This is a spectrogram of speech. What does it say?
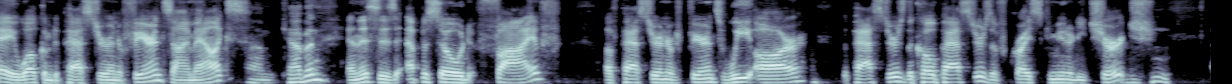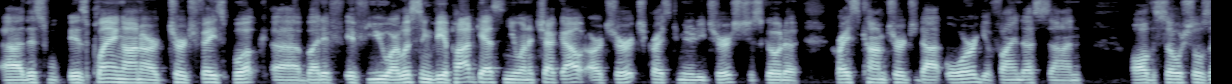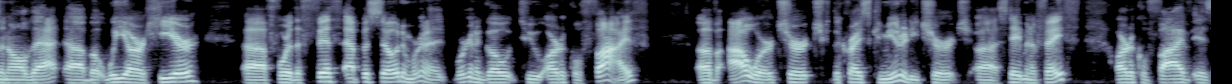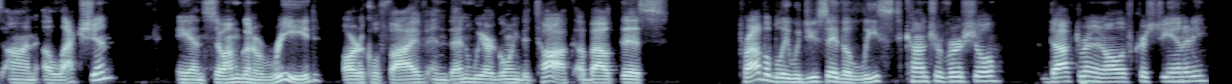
Hey, welcome to Pastor Interference. I'm Alex, I'm Kevin, and this is episode five of Pastor Interference. We are the pastors, the co pastors of Christ Community Church. Mhm. Uh, this is playing on our church Facebook, uh, but if, if you are listening via podcast and you want to check out our church, Christ Community Church, just go to christcomchurch.org. You'll find us on all the socials and all that. Uh, but we are here uh, for the fifth episode, and we're gonna we're gonna go to Article Five of our church, the Christ Community Church uh, Statement of Faith. Article Five is on election, and so I'm to read Article Five, and then we are going to talk about this. Probably, would you say the least controversial doctrine in all of Christianity?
